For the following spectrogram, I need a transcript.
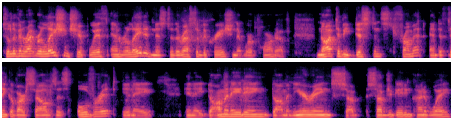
to live in right relationship with and relatedness to the rest of the creation that we're part of, not to be distanced from it and to think of ourselves as over it in a in a dominating, domineering, sub, subjugating kind of way,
